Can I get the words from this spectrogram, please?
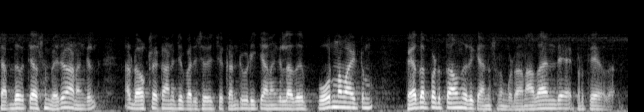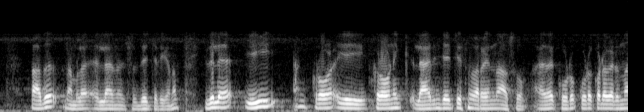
ശബ്ദ വ്യത്യാസം വരുവാണെങ്കിൽ ആ ഡോക്ടറെ കാണിച്ച് പരിശോധിച്ച് കണ്ടുപിടിക്കുകയാണെങ്കിൽ അത് പൂർണമായിട്ടും ഭേദപ്പെടുത്താവുന്ന ഒരു ക്യാൻസറും കൂടാണ്. അതതിന്റെ പ്രത്യേകത. അത് നമ്മൾ എല്ലാവരും ശ്രദ്ധിച്ചിരിക്കണം. ഇതിൽ ഈ ക്രോ ഈ ക്രോണിക് ലാരിഞ്ചൈറ്റിസ് എന്ന് പറയുന്ന അസുഖം അതായത് കൂടെ കൂടെ കൂടെ വരുന്ന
